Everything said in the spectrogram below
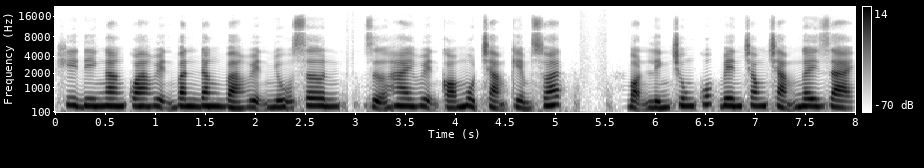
Khi đi ngang qua huyện Văn Đăng và huyện Nhũ Sơn, giữa hai huyện có một trạm kiểm soát. Bọn lính Trung Quốc bên trong trạm ngây dại,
